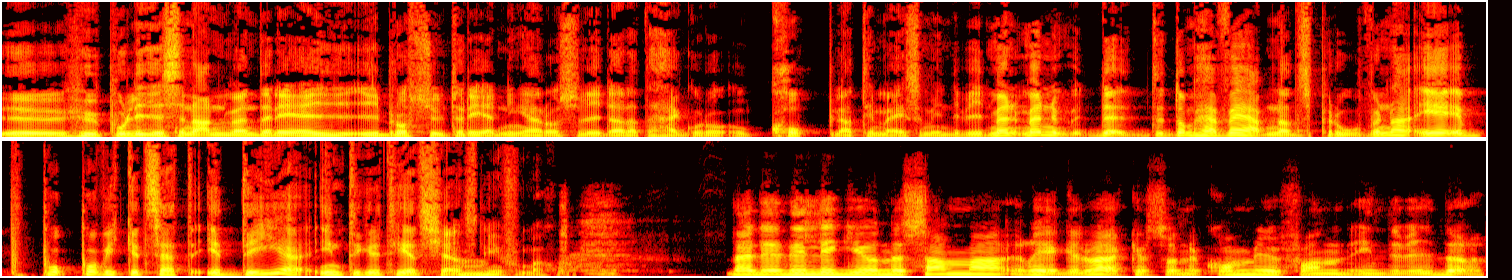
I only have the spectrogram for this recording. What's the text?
uh, hur polisen använder det i, i brottsutredningar och så vidare, att det här går att, koppla till mig som individ. Men, men de, de här vävnadsproverna, är, på, på vilket sätt är det integritetskänslig mm. Nej, det, det ligger under samma regelverk eftersom det kommer ju från individer.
